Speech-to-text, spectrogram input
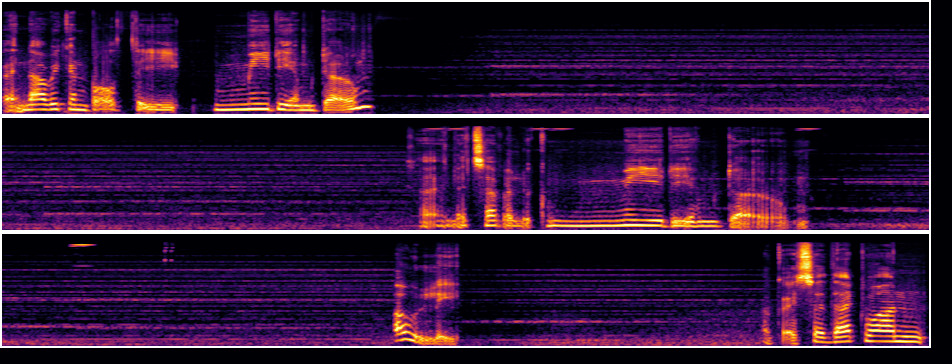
And now we can build the medium dome. Okay, let's have a look. Medium dome. Holy. Okay, so that one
